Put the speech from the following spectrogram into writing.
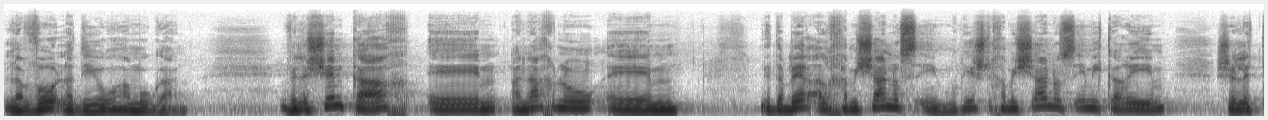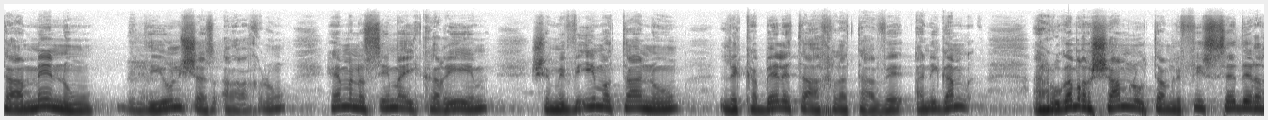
לבוא לדיור המוגן. ולשם כך אנחנו נדבר על חמישה נושאים. יש חמישה נושאים עיקריים שלטעמנו, בדיון שערכנו, הם הנושאים העיקריים שמביאים אותנו לקבל את ההחלטה. ואני גם, אנחנו גם רשמנו אותם לפי סדר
